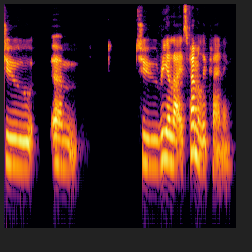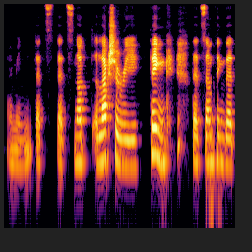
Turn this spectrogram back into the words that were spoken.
to um, to realize family planning. I mean, that's that's not a luxury thing. That's something that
